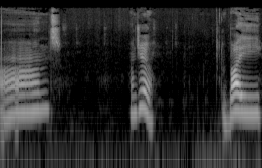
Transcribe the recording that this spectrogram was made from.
And and yeah, bye.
